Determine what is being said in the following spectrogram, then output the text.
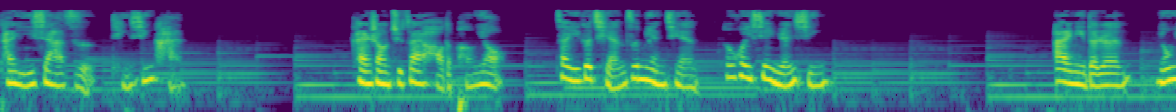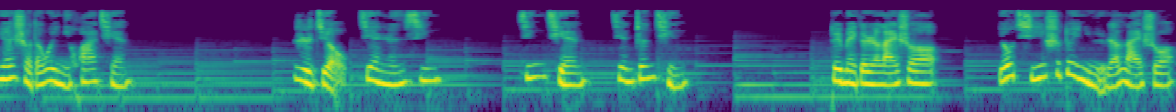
他一下子挺心寒。看上去再好的朋友，在一个“钱”字面前都会现原形。爱你的人永远舍得为你花钱。日久见人心，金钱见真情。对每个人来说，尤其是对女人来说，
